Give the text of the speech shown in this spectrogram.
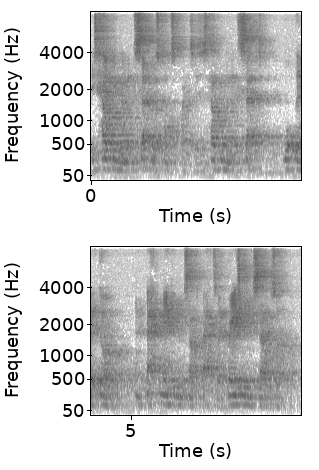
is helping them accept those consequences, is helping them accept what they've done and making themselves better, raising themselves up.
